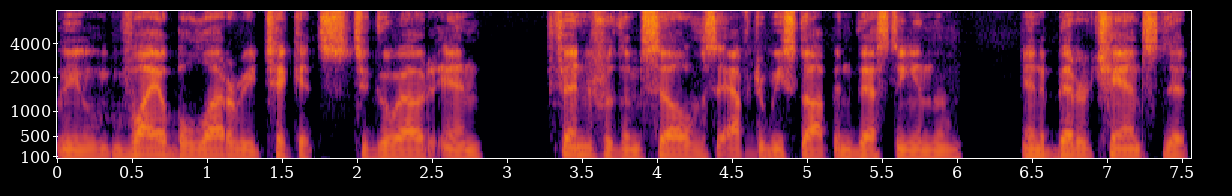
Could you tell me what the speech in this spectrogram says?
you know, viable lottery tickets to go out and fend for themselves after mm-hmm. we stop investing in them, and a better chance that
